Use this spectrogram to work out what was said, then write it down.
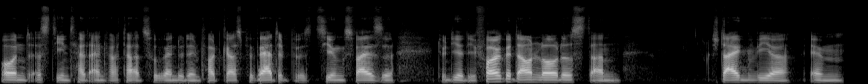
und es dient halt einfach dazu, wenn du den Podcast bewertet beziehungsweise du dir die Folge downloadest, dann steigen wir im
